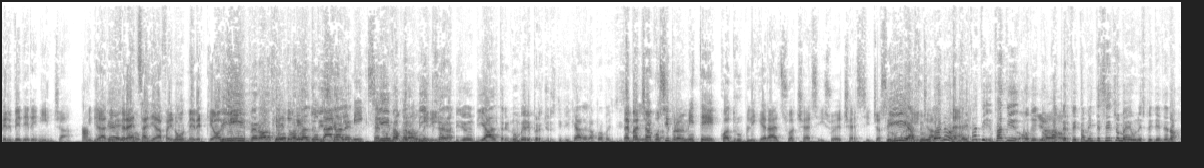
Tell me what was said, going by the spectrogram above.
per vedere Ninja. Ah, Quindi okay, la differenza okay. gliela fa enorme perché oggi sì, però credo che il totale di, scale... di Mixer Sì, ma però numeri. Mixer ha bisogno di altri numeri per giustificare la propria esistenza. Beh, ma già così probabilmente quadruplicherà il suo accesso, i suoi accessi già Sì, assolutamente. No, eh. infatti, infatti, ho detto Io... ha perfettamente senso, ma è un espediente. No,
